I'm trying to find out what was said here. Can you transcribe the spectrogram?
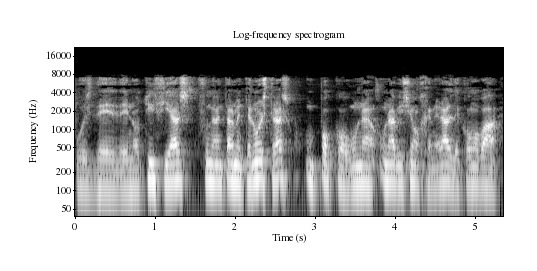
pues de, noticias fundamentalmente nuestras, un poco una, visión general de cómo va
